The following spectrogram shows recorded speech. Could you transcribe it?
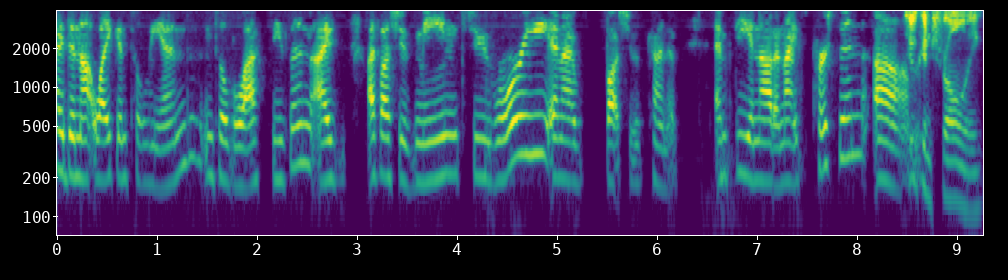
I did not like until the end, until the last season. I I thought she was mean to Rory, and I thought she was kind of empty and not a nice person. Um, Too controlling.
